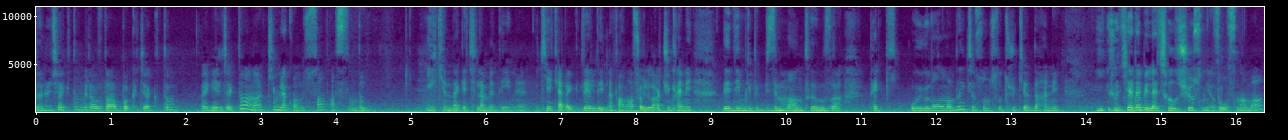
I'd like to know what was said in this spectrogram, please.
dönecektim. Biraz daha bakacaktım ve gelecektim ama kimle konuşsam aslında ilkinde geçilemediğini, iki kere gidildiğini falan söylüyorlar. Çünkü hani dediğim gibi bizim mantığımıza pek uygun olmadığı için sonuçta Türkiye'de hani Türkiye'de bile çalışıyorsun yazılı sınava.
